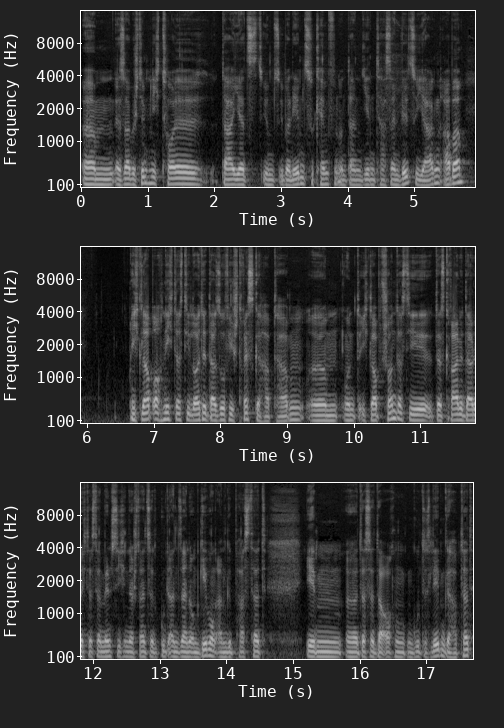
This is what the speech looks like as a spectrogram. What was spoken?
Ähm, es war bestimmt nicht toll, da jetzt ums Überleben zu kämpfen und dann jeden Tag sein Wild zu jagen, aber ich glaube auch nicht, dass die Leute da so viel Stress gehabt haben. Ähm, und ich glaube schon, dass die, dass gerade dadurch, dass der Mensch sich in der Steinzeit gut an seine Umgebung angepasst hat, eben, äh, dass er da auch ein, ein gutes Leben gehabt hat.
